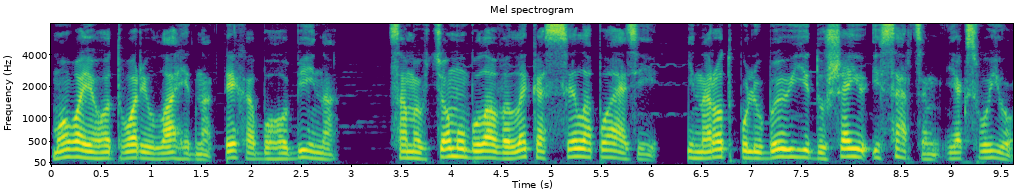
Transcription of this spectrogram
Мова його творів лагідна, тиха, богобійна. Саме в цьому була велика сила поезії, і народ полюбив її душею і серцем, як свою.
